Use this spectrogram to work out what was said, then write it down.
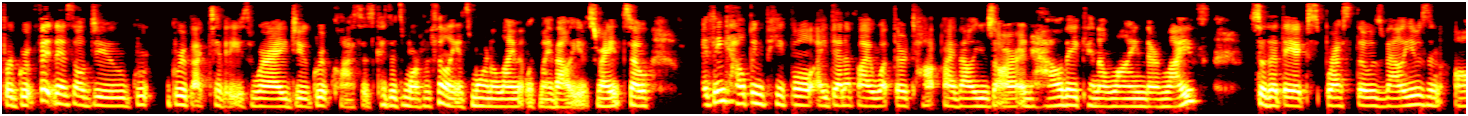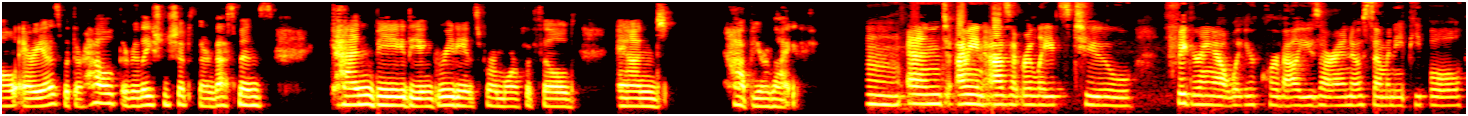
for group fitness, I'll do group, group activities where I do group classes because it's more fulfilling. It's more in alignment with my values, right? So I think helping people identify what their top five values are and how they can align their life so that they express those values in all areas with their health, their relationships, their investments can be the ingredients for a more fulfilled and happier life. Mm, and I mean, as it relates to figuring out what your core values are, I know so many people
